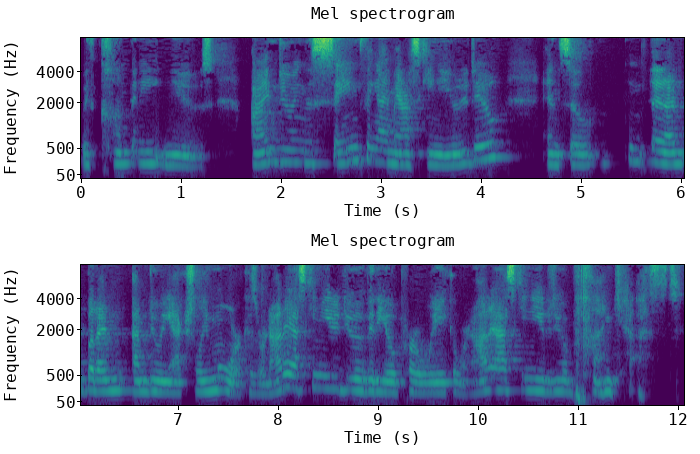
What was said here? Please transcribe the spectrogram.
with company news. I'm doing the same thing I'm asking you to do, And so, and I'm, but I'm, I'm doing actually more because we're not asking you to do a video per week and we're not asking you to do a podcast.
